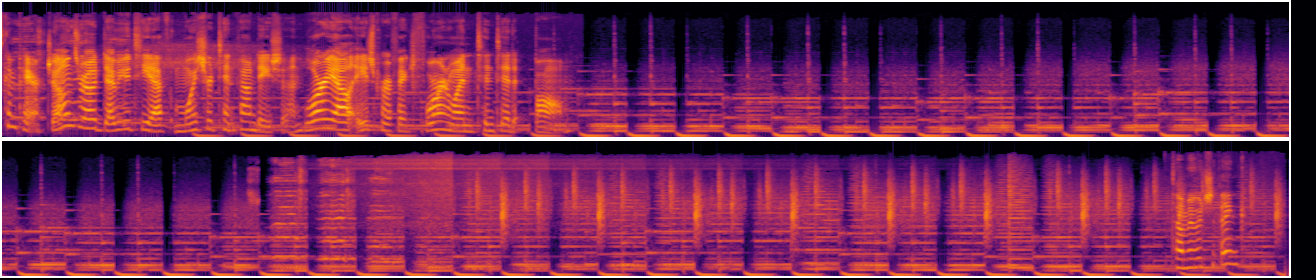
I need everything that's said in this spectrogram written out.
let's compare. Jones Road WTF Moisture Tint Foundation, L'Oreal Age Perfect 4-in-1 Tinted Balm. Tell me what you think.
